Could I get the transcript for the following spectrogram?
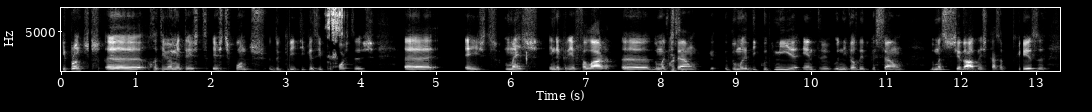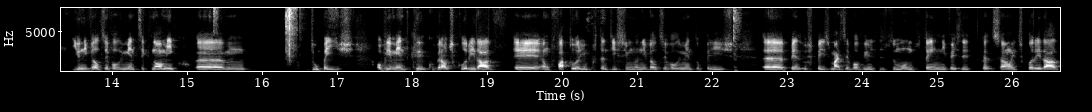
e pronto, uh, relativamente a este, estes pontos de críticas e propostas, Uh, é isto. Mas ainda queria falar uh, de uma questão, de uma dicotomia entre o nível de educação de uma sociedade, neste caso a portuguesa, e o nível de desenvolvimento económico um, de um país. Obviamente que, que, o grau de escolaridade é, é, um fator importantíssimo no nível de desenvolvimento do país. Uh, os países mais desenvolvidos do mundo têm níveis de educação e de escolaridade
